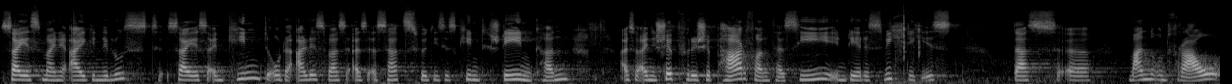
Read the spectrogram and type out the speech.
sei es meine eigene Lust, sei es ein Kind oder alles, was als Ersatz für dieses Kind stehen kann. Also eine schöpferische Paarfantasie, in der es wichtig ist, dass äh, Mann und Frau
